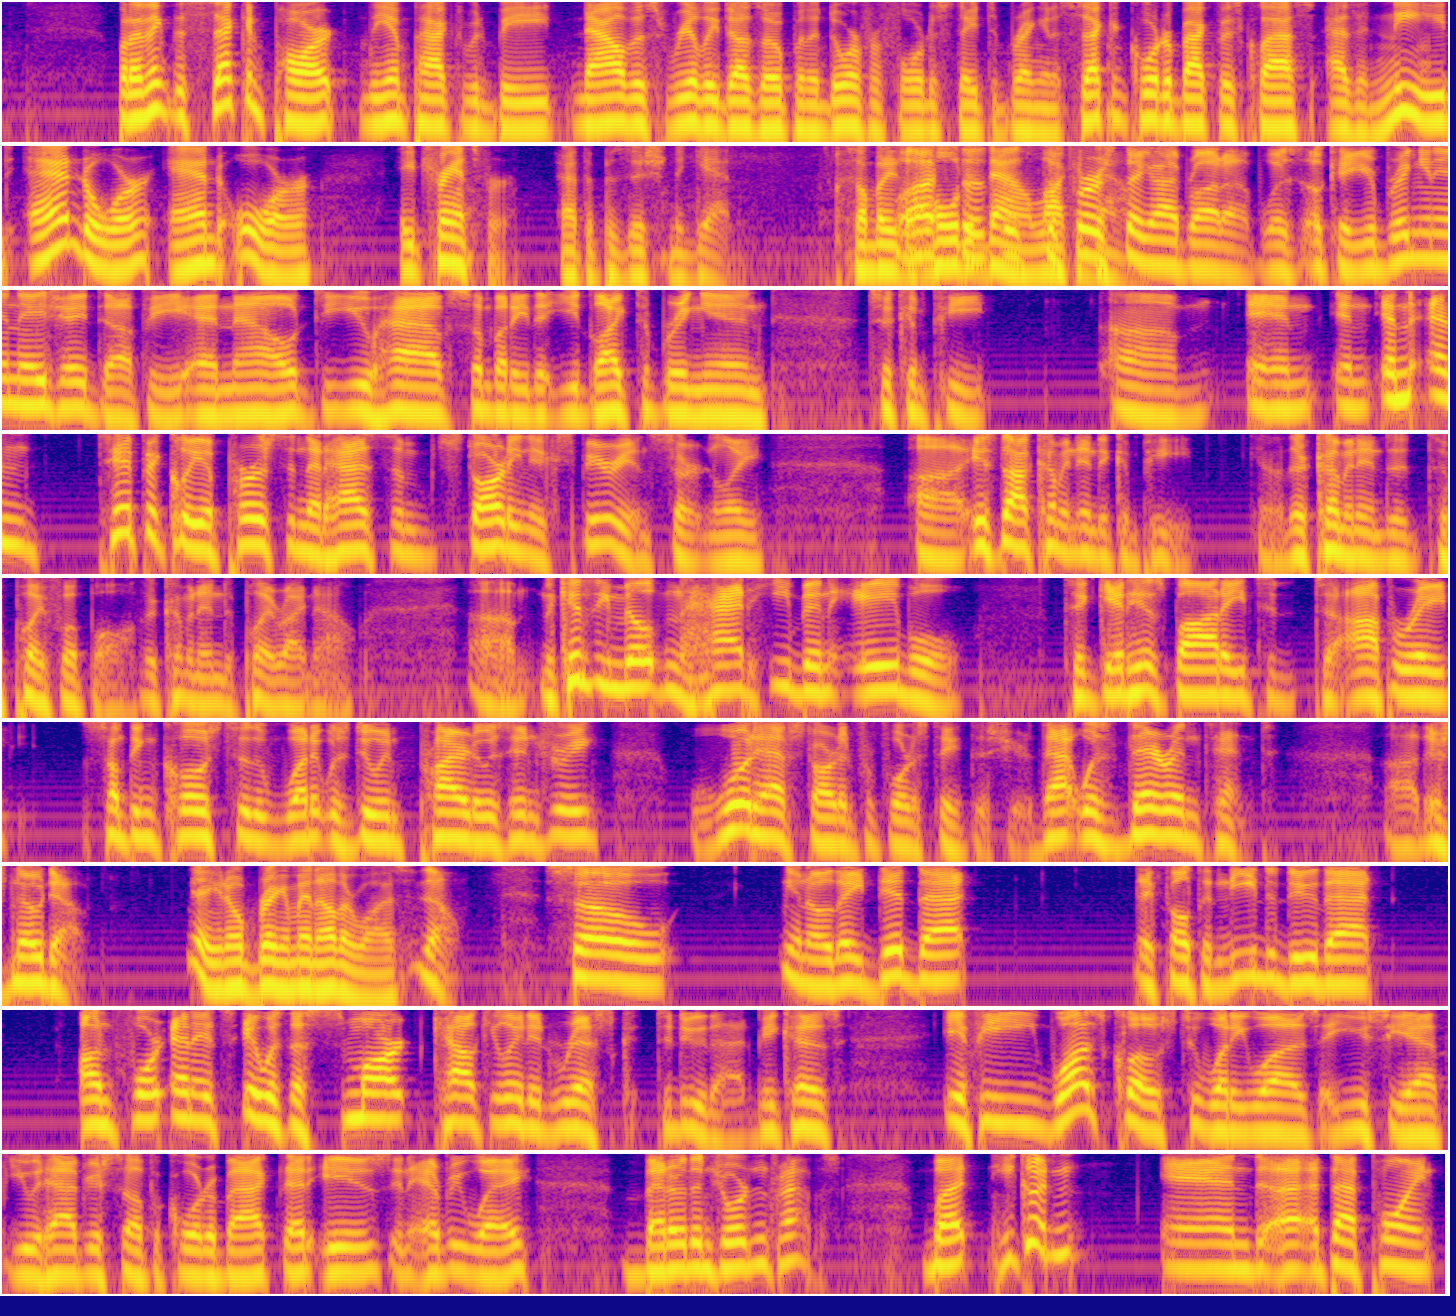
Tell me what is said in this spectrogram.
But I think the second part, the impact would be now this really does open the door for Florida State to bring in a second quarterback this class as a need and or and or a transfer at the position again. Somebody Well, to hold the, it down, that's the first thing I brought up was okay. You're bringing in AJ Duffy, and now do you have somebody that you'd like to bring in to compete? Um, and and and and typically, a person that has some starting experience certainly uh, is not coming in to compete. You know, they're coming in to, to play football. They're coming in to play right now. Um, McKenzie Milton, had he been able to get his body to, to operate something close to the, what it was doing prior to his injury, would have started for Florida State this year. That was their intent. Uh, there's no doubt. Yeah, you don't bring him in otherwise. No. So, you know, they did that. They felt a need to do that. Unfor- and it's it was a smart, calculated risk to do that because if he was close to what he was at UCF, you would have yourself a quarterback that is in every way better than Jordan Travis. But he couldn't, and uh, at that point,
